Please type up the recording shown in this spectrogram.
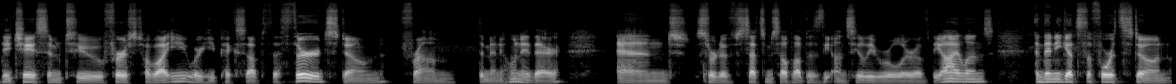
They chase him to first Hawaii, where he picks up the third stone from the Menehune there and sort of sets himself up as the unseelie ruler of the islands. And then he gets the fourth stone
